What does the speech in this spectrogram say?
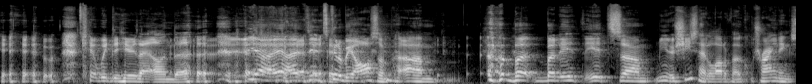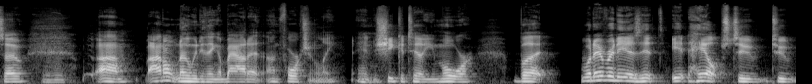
Can't wait to hear that on the. yeah, yeah, it's, it's going to be awesome. Um, but but it, it's um, you know she's had a lot of vocal training, so um, I don't know anything about it, unfortunately, and she could tell you more. But whatever it is, it it helps to to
